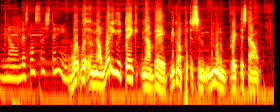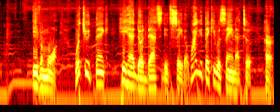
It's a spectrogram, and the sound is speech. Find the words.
No, there's no such thing. What, what now? What do you think? Now, babe, we're gonna put this in. We're gonna break this down even more. What do you think he had the audacity to say that? Why do you think he was saying that to her?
